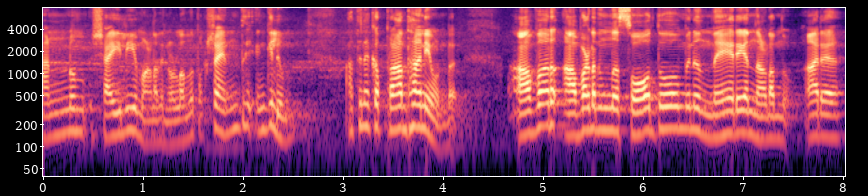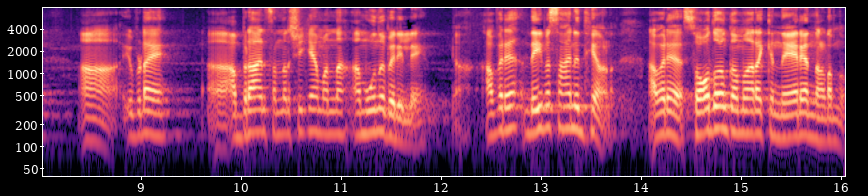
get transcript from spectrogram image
കണ്ണും ശൈലിയുമാണ് അതിനുള്ളത്. പക്ഷേ എന്ത് എങ്കിലും അതിനൊക്കെ പ്രാധാന്യമുണ്ട്. അവർ അവിടെ നിന്ന് സോതോമിന് നേരെ നടന്നു. ആര്? ഇവിടെ അബ്രാൻ സന്ദർശിക്കാൻ വന്ന ആ മൂന്ന് പേരില്ലേ? അവർ ദൈവസാന്നിധ്യമാണ്. അവർ സോതോം കുമാറയ്ക്ക് നേരെ നടന്നു.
